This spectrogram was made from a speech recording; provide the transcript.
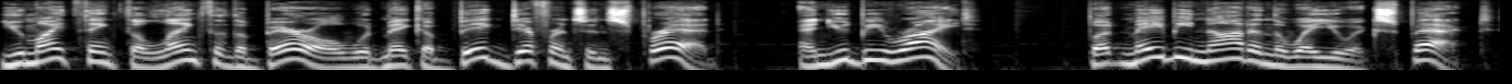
You might think the length of the barrel would make a big difference in spread, and you'd be right but maybe not in the way you expect.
